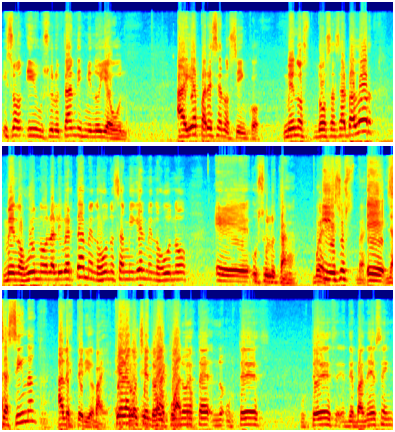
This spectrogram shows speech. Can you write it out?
y, son, y Usulután disminuye uno. Ahí aparecen los cinco menos dos San Salvador, menos uno La Libertad, menos uno San Miguel, menos uno eh, Usulután. y esos eh, se asignan al exterior. Quedan 84. ustedes ustedes desvanecen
